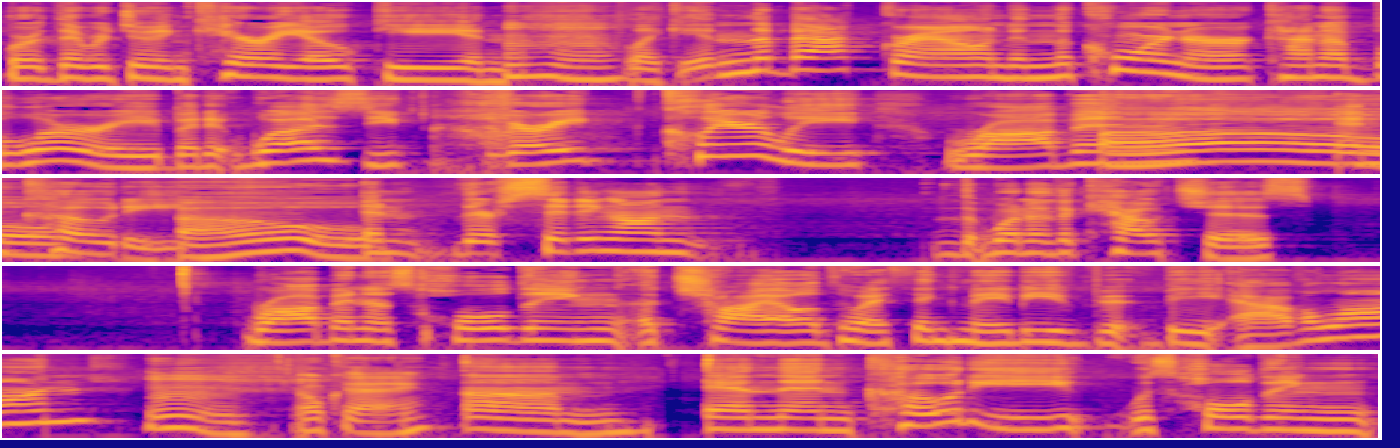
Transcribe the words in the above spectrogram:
where they were doing karaoke and mm-hmm. like in the background in the corner, kind of blurry, but it was you, very clearly Robyn and oh. Kody. Oh. and they're sitting on the, one of the couches. Robyn is holding a child who I think maybe be, Avalon. Mm, okay. Um, and then Kody was holding,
